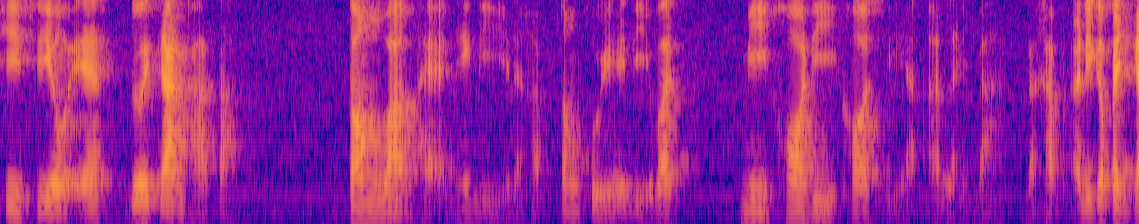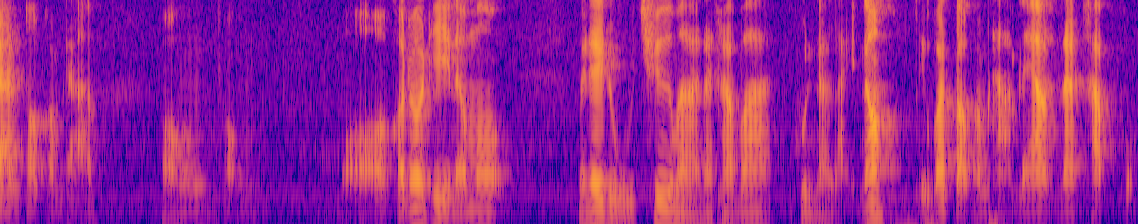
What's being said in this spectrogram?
PCOS ด้วยการผ่าตัด ต้องวางแผนให้ดีนะครับ ต้องคุยให้ดีว่ามีข้อดีข้อเสียอะไรบ้างนะครับ อันนี้ก็เป็นการตอบคำถามของของ หมอขอโทษทีนะโมไม่ได้ดูชื่อมานะครับว่าคุณอะไรเนาะถือว่าตอบคำถามแล้วนะครับผม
